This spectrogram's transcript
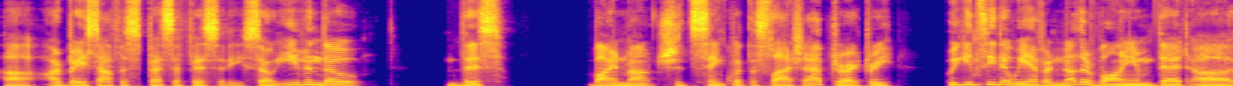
uh, are based off of specificity. So even though this bind mount should sync with the slash app directory, we can see that we have another volume that uh,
